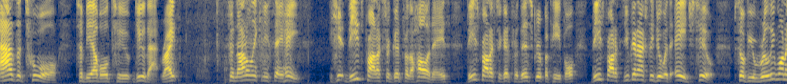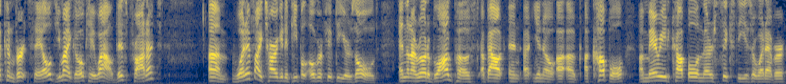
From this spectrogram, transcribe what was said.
as a tool to be able to do that, right? So not only can you say, hey, here, these products are good for the holidays. These products are good for this group of people. These products, you can actually do it with age too. So if you really want to convert sales, you might go, okay, wow, this product, um, what if I targeted people over 50 years old and then I wrote a blog post about an, uh, you know, a, a, couple, a married couple in their 60s or whatever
